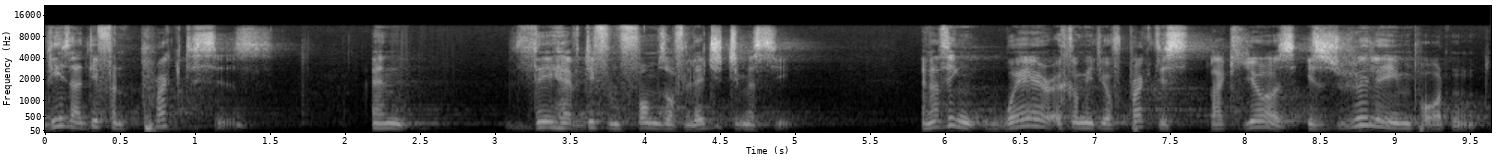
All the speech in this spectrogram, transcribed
these are different practices, and they have different forms of legitimacy. And I think where a community of practice like yours is really important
